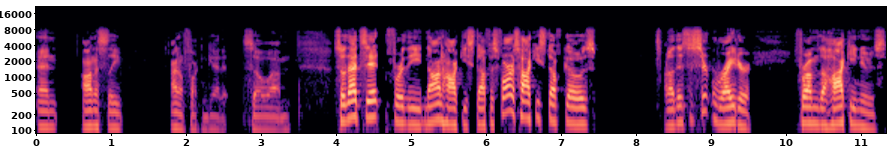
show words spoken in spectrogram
And honestly, I don't fucking get it. So, um, so that's it for the non-hockey stuff. As far as hockey stuff goes, uh, there's a certain writer from the Hockey News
